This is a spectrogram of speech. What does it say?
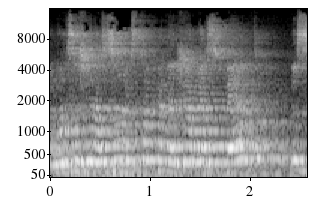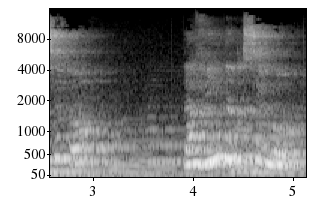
A nossa geração está cada dia mais perto do Senhor, da vinda do Senhor.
